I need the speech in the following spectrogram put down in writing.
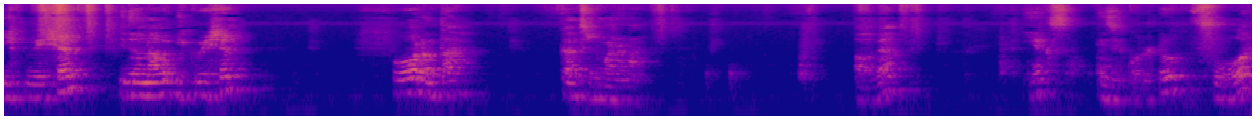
ಈಕ್ವೇಶನ್ ಇದನ್ನು ನಾವು ಈಕ್ವೇಶನ್ ಫೋರ್ ಅಂತ ಕನ್ಸಿಡರ್ ಮಾಡೋಣ. ಅವಾಗ x is equal to four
